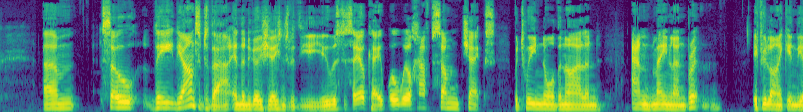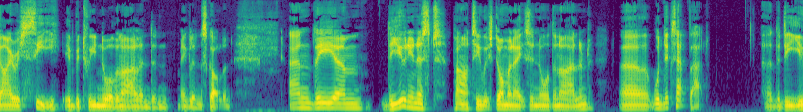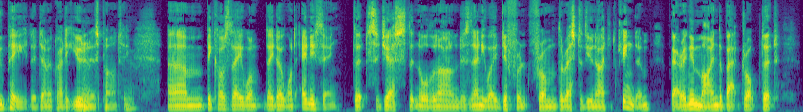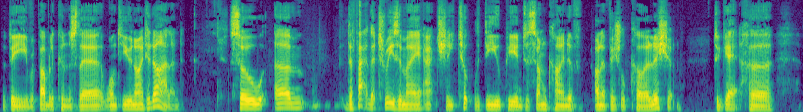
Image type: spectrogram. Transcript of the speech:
Um, so the the answer to that in the negotiations with the EU was to say, okay, well, we'll have some checks between Northern Ireland and mainland Britain, if you like, in the Irish Sea, in between Northern Ireland and England and Scotland. And the um, the Unionist Party, which dominates in Northern Ireland, uh, wouldn't accept that. Uh, the DUP, the Democratic Unionist yeah. Party, yeah. Um, because they want they don't want anything that suggests that Northern Ireland is in any way different from the rest of the United Kingdom, bearing in mind the backdrop that the Republicans there want a united Ireland. So um, the fact that Theresa May actually took the DUP into some kind of unofficial coalition to get her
